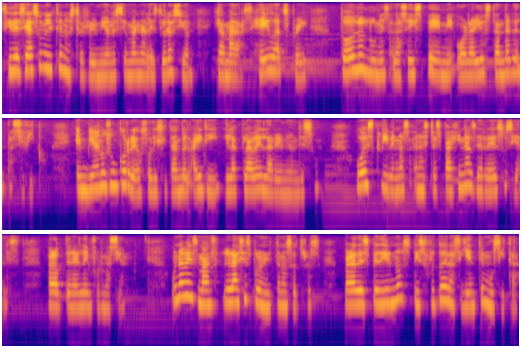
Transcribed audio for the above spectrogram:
Si deseas unirte a nuestras reuniones semanales de oración llamadas Hey Let's Pray todos los lunes a las 6 pm horario estándar del Pacífico, envíanos un correo solicitando el ID y la clave de la reunión de Zoom o escríbenos a nuestras páginas de redes sociales para obtener la información. Una vez más, gracias por unirte a nosotros. Para despedirnos, disfruta de la siguiente música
